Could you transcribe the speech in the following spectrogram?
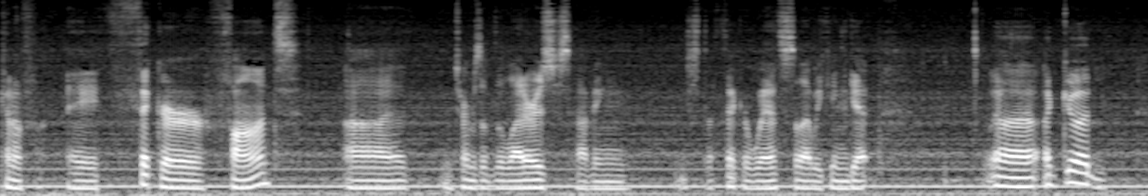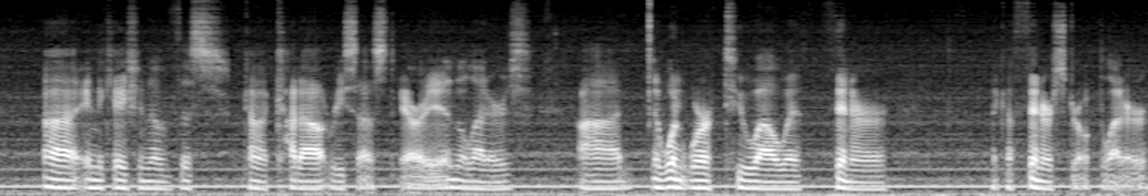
kind of a thicker font uh, in terms of the letters, just having just a thicker width so that we can get uh, a good uh, indication of this kind of cut out recessed area in the letters. Uh, it wouldn't work too well with thinner, like a thinner stroked letter.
